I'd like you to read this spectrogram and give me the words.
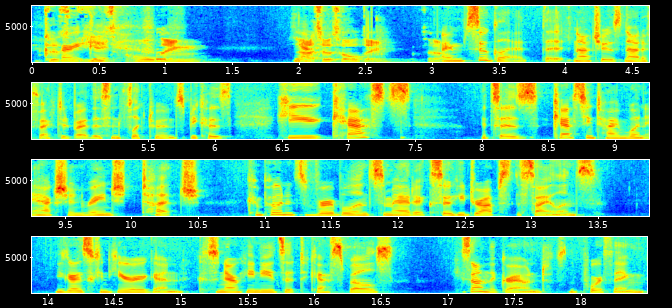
Because right, he's good. holding. Yeah. Nacho's holding. So I'm so glad that Nacho is not affected by this inflict wounds because he casts. It says casting time one action range touch components verbal and somatic. So he drops the silence. You guys can hear again because now he needs it to cast spells. He's on the ground. The poor thing.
